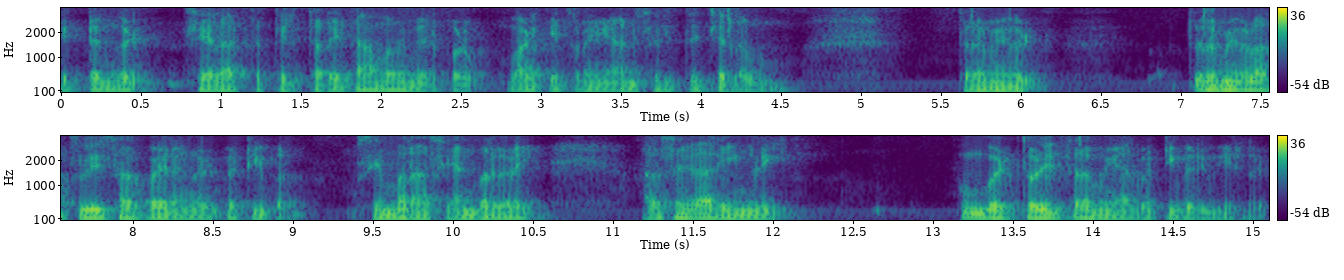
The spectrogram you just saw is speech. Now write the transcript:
திட்டங்கள் செயலாக்கத்தில் தடை தாமதம் ஏற்படும். வாழ்க்கை துணையை அனுசரித்து செல்லவும். திறமைகள் திறமைகளால் தொழில்சார் பயணங்கள் வெற்றி பெறும். சிம்மராசி அன்பர்களை அரசு காரியங்களில் உங்கள் தொழில் திறமையால் வெற்றி பெறுவீர்கள்.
